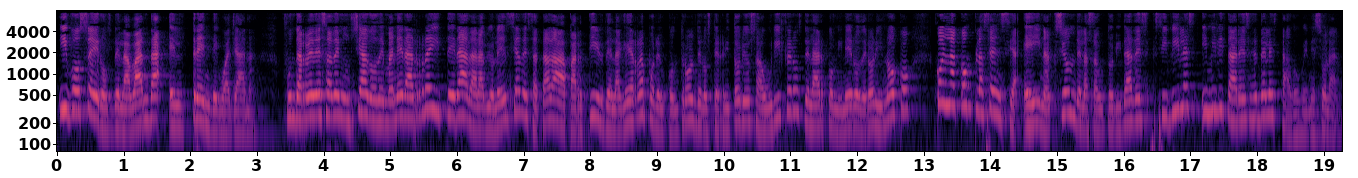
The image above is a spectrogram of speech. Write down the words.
y voceros de la banda El Tren de Guayana. Fundarredes ha denunciado de manera reiterada la violencia desatada a partir de la guerra por el control de los territorios auríferos del arco minero del Orinoco, con la complacencia e inacción de las autoridades civiles y militares del Estado venezolano.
